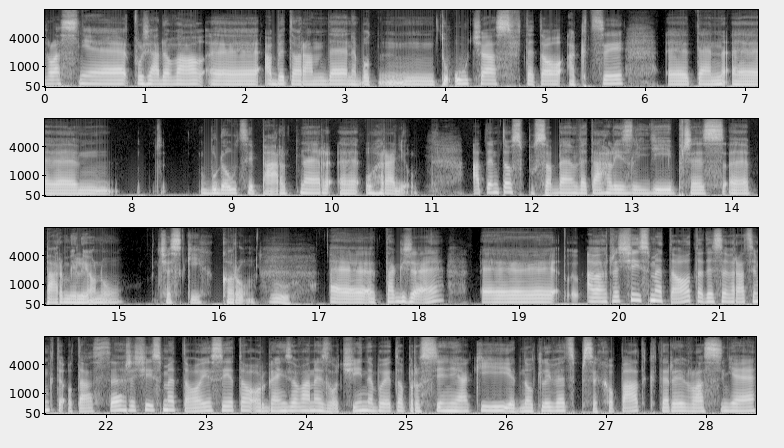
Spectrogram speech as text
vlastně požadoval, eh, aby to rande nebo mm, tu účast v této akci eh, ten eh, budoucí partner eh, uhradil. A tento způsobem vytáhli z lidí přes eh, pár milionů českých korun. Uh. Eh, takže E, a řešili jsme to, tady se vracím k té otázce, řešili jsme to, jestli je to organizovaný zločin, nebo je to prostě nějaký jednotlivec, psychopat, který vlastně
